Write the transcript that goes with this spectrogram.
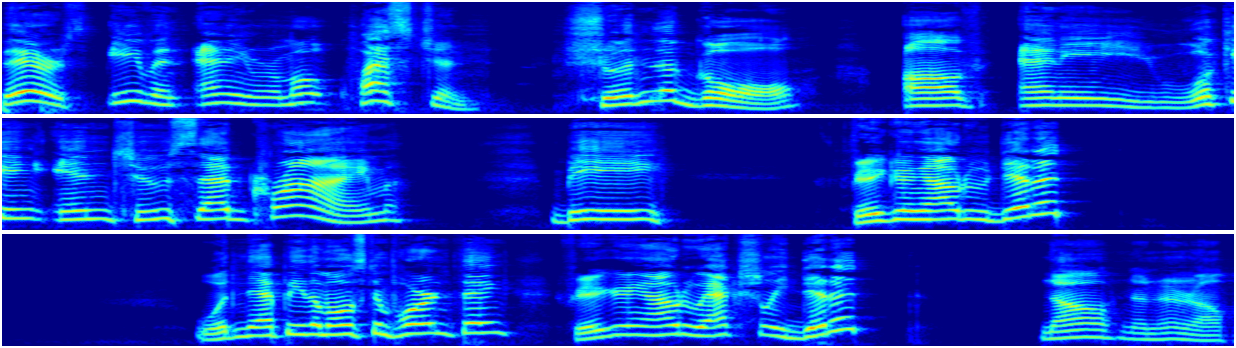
there's even any remote question, shouldn't the goal of any looking into said crime be figuring out who did it? Wouldn't that be the most important thing? Figuring out who actually did it? No, no, no, no.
